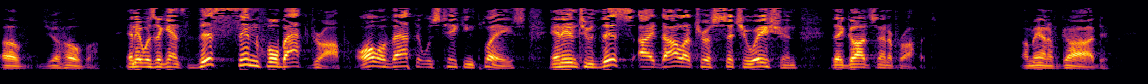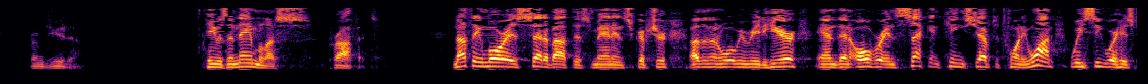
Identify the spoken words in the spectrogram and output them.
of Jehovah. And it was against this sinful backdrop, all of that that was taking place, and into this idolatrous situation that God sent a prophet, a man of God from Judah. He was a nameless prophet. Nothing more is said about this man in scripture other than what we read here. And then over in 2 Kings chapter 21, we see where his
